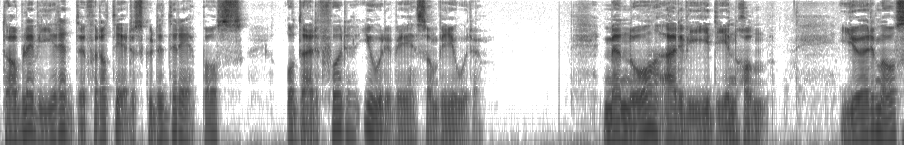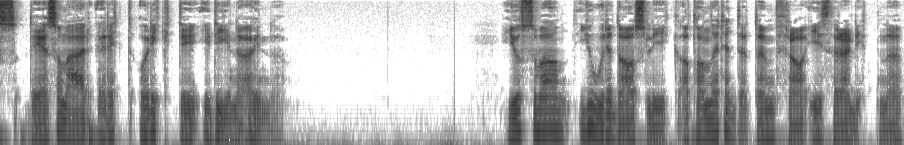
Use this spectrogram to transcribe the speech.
Da ble vi redde for at dere skulle drepe oss, og derfor gjorde vi som vi gjorde men nå er vi i din hånd. Gjør med oss det som er rett og riktig i dine øyne. Josva gjorde da slik at han reddet dem fra israelittene,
